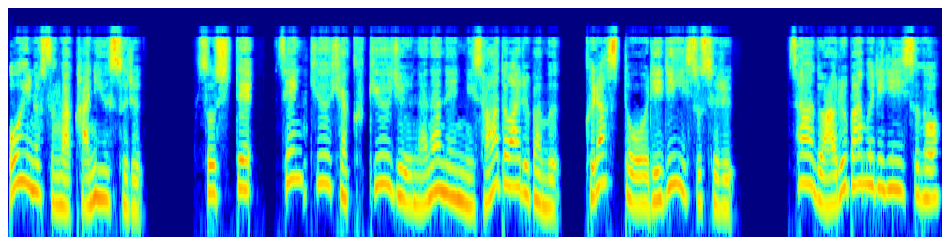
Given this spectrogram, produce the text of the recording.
オイノスが加入する。そして、1997年にサードアルバム、クラストをリリースする。サードアルバムリリース後、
